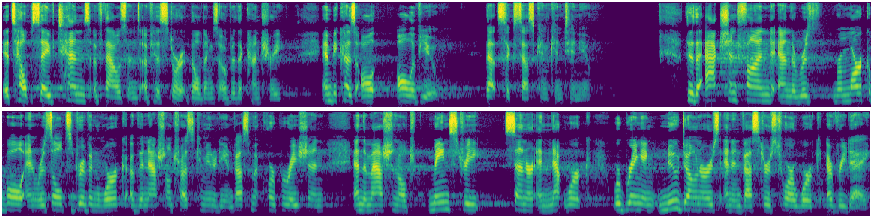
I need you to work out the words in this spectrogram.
It's helped save tens of thousands of historic buildings over the country. And because all, all of you, that success can continue. Through the Action Fund and the remarkable and results-driven work of the National Trust Community Investment Corporation and the National Main Street Center and Network, we're bringing new donors and investors to our work every day.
